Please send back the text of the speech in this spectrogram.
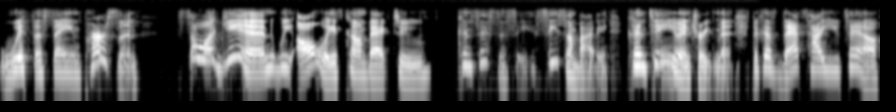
with the same person so again, we always come back to consistency. See somebody, continue in treatment because that's how you tell.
